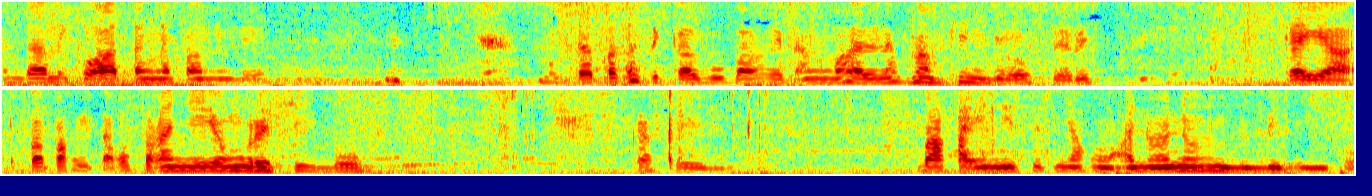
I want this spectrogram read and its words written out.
Ang dami ko atang napamili. Magtataka si Calvo bakit ang mahal ng aking grocery. Kaya ipapakita ko sa kanya yung resibo. Kasi baka inisip niya kung ano-ano yung bibilhin ko.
